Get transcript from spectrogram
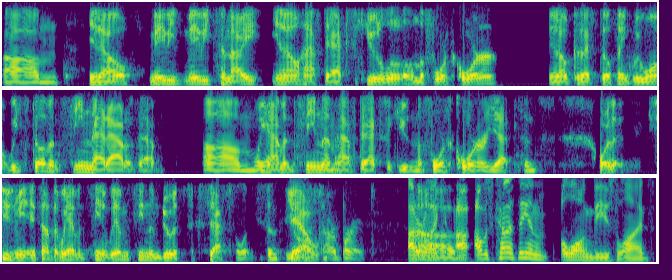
Um, you know, maybe maybe tonight, you know, have to execute a little in the fourth quarter. You know, because I still think we want we still haven't seen that out of them. Um, we haven't seen them have to execute in the fourth quarter yet since, or the, excuse me, it's not that we haven't seen it. We haven't seen them do it successfully since the Yeah. All Star break. I don't know. Like, Um, I, I was kind of thinking along these lines.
